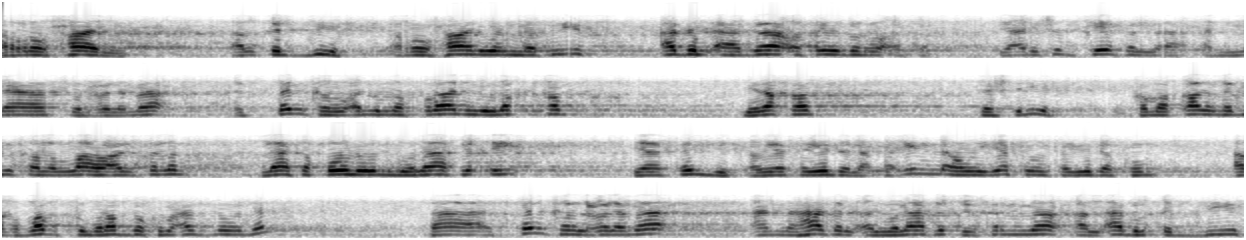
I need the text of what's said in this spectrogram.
الروحاني القديس الروحاني النفيس أبي الآباء وسيد الرؤساء. يعني شوف كيف الناس والعلماء استنكروا أن النصراني يلقب بلقب تشريف. كما قال النبي صلى الله عليه وسلم لا تقولوا للمنافق يا سيد أو يا سيدنا فإنه يكن سيدكم. أغضبتم ربكم عز وجل. فاستنكر العلماء أن هذا المنافق يسمى الأب القديس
